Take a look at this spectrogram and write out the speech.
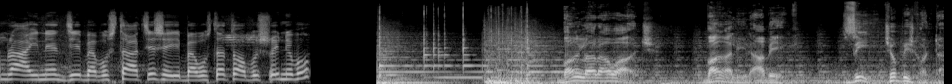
আমরা আইনের যে ব্যবস্থা আছে, সেই ব্যবস্থা তো অবশ্যই নেব। বাংলার আওয়াজ, বাঙালির আবেগ। জি, চব্বিশ ঘণ্টা।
